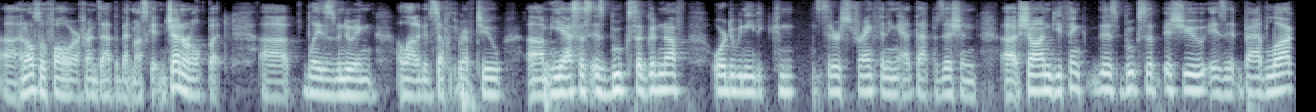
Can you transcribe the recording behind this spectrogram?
uh, and also follow our friends at the Bent Musket in general. But Blaze has been doing a lot of good stuff with Rev 2. Um, he asked us, is Buksa good enough, or do we need to consider strengthening at that position? Sean, do you think this Buksa issue, is it bad luck?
